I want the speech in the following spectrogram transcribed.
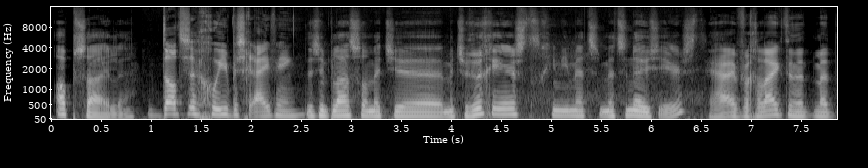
abseilen. Dat is een goede beschrijving. Dus in plaats van met je, met je rug eerst, ging hij met, met zijn neus eerst. Ja, hij vergelijkt het met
